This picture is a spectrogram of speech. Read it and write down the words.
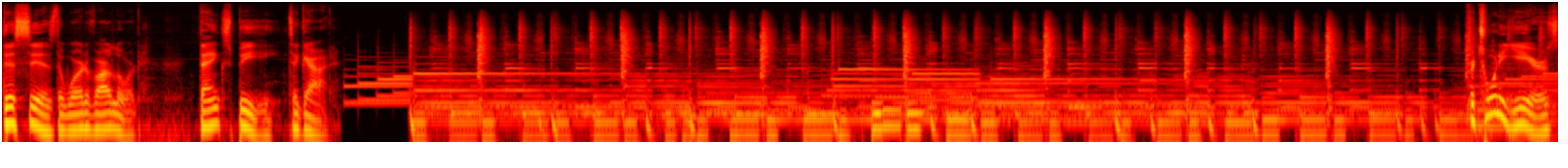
This is the word of our Lord. Thanks be to God. For 20 years,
